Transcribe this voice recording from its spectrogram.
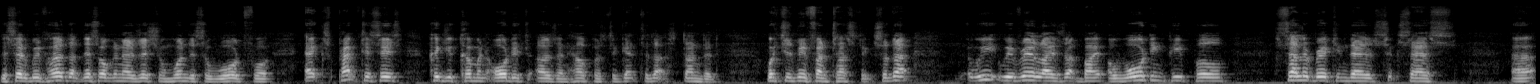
They said, We've heard that this organization won this award for X practices. Could you come and audit us and help us to get to that standard? Which has been fantastic. So that we, we realized that by awarding people, celebrating their success, uh,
